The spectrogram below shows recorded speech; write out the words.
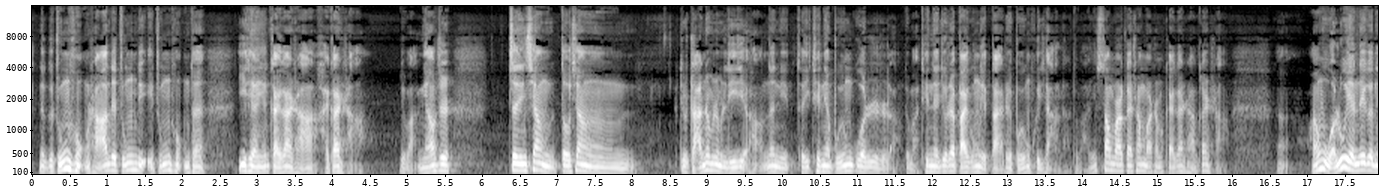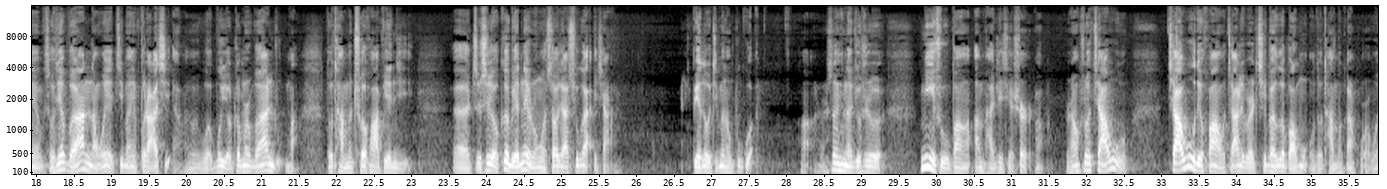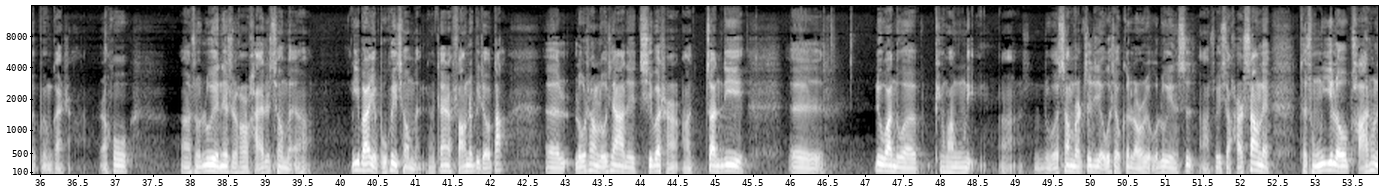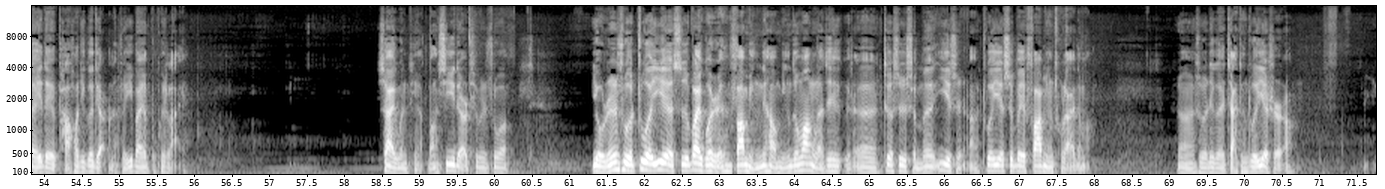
那个总统啥的，总理、总统他一天人该干啥还干啥，对吧？你要是。真像都像，就咱这么这么理解哈，那你他天天不用过日子了，对吧？天天就在白宫里待着，不用回家了，对吧？人上班该上班什么该干啥干啥，反正我录音这个呢，首先文案呢，我也基本也不咋写，我不有专门文案组嘛，都他们策划编辑，呃，只是有个别内容我稍加修改一下，别的我基本都不管，啊，剩下呢就是秘书帮安排这些事儿啊，然后说家务。家务的话，我家里边七八个保姆都他们干活，我也不用干啥。然后，啊，说录音的时候孩子敲门哈，一般也不会敲门。咱这房子比较大，呃，楼上楼下的七八层啊，占地呃六万多平方公里啊。我上边自己有个小阁楼，有个录音室啊，所以小孩上来，他从一楼爬上来也得爬好几个点呢，所以一般也不会来。下一个问题，往细一点提问说。有人说作业是外国人发明的哈，名字忘了，这个呃，这是什么意思啊？作业是被发明出来的吗？嗯，说这个家庭作业事儿啊，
